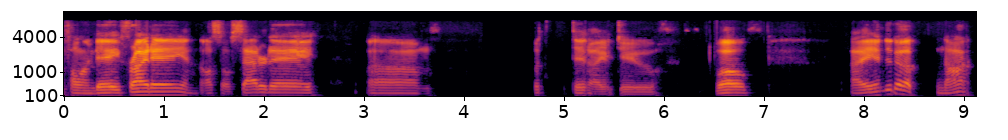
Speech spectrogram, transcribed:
the following day, Friday, and also Saturday. Um, what did I do? Well, I ended up not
